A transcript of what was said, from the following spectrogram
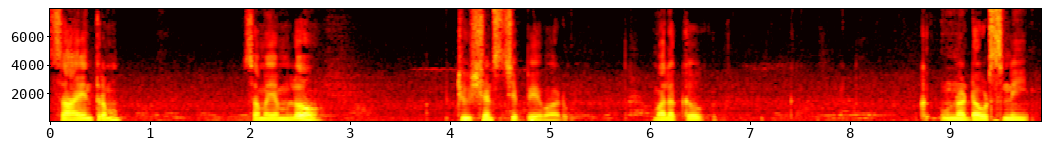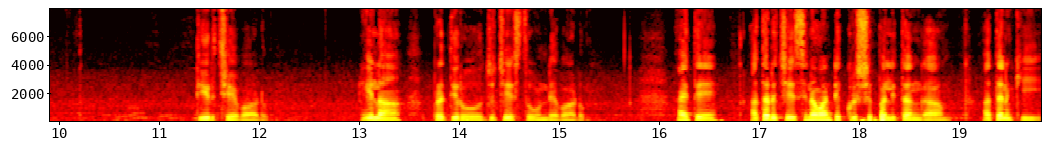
సాయంత్రం సమయంలో ట్యూషన్స్ చెప్పేవాడు. వాళ్ళకు ఉన్న డౌట్స్ని తీర్చేవాడు. ఇలా ప్రతిరోజు చేస్తూ ఉండేవాడు. అయితే అతడు చేసిన వంటి కృషి ఫలితంగా అతనికి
